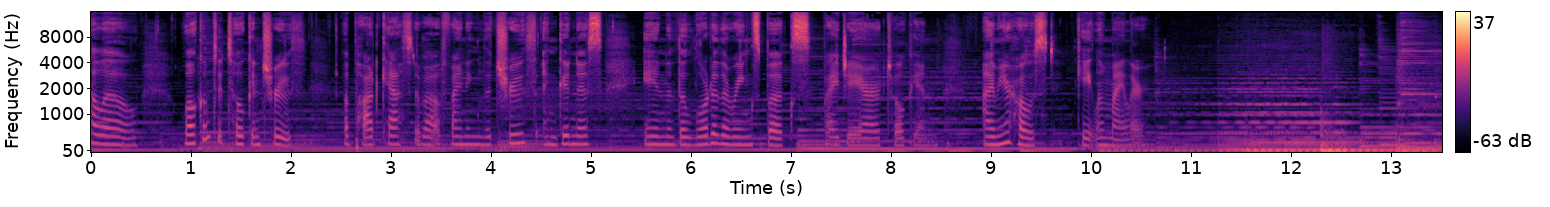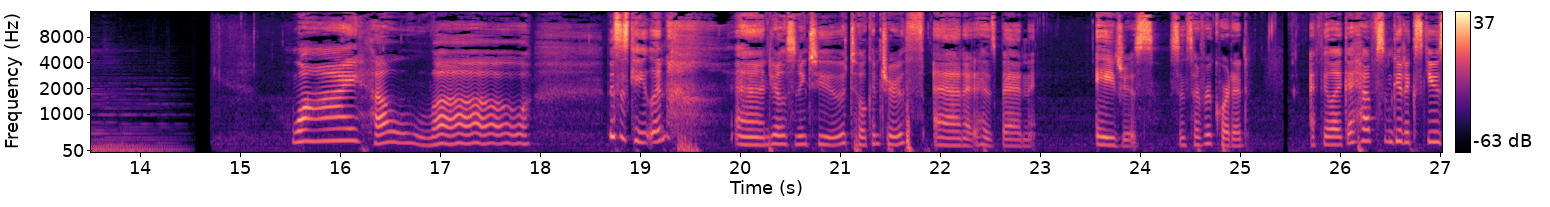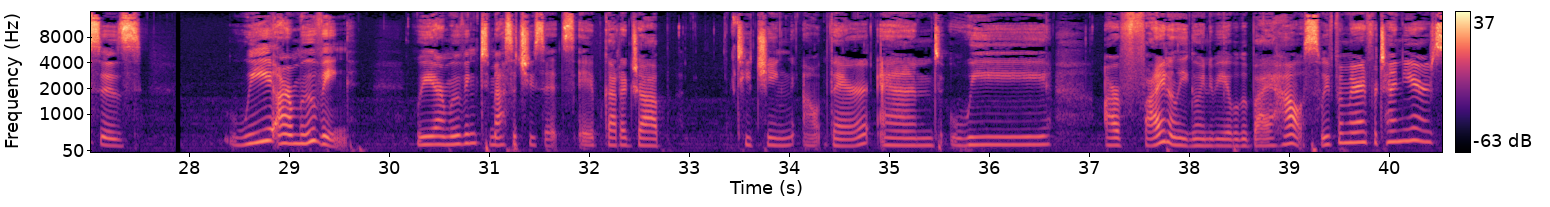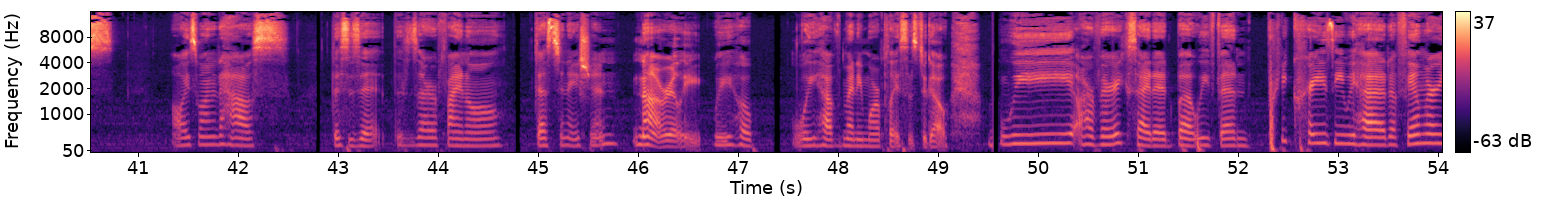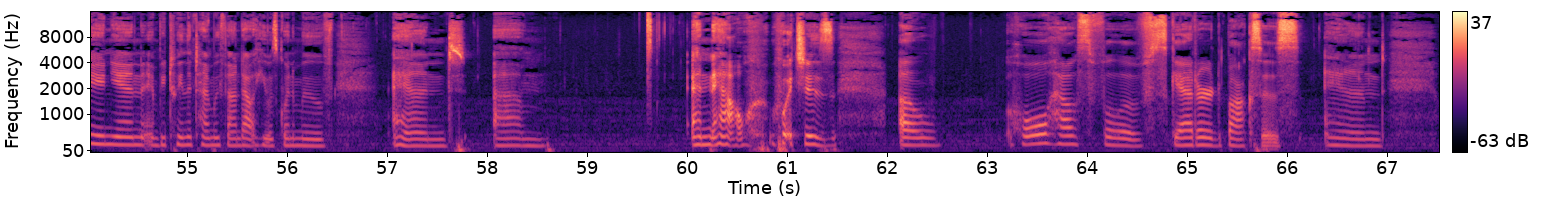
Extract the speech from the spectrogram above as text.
Hello. Welcome to Tolkien Truth, a podcast about finding the truth and goodness in the Lord of the Rings books by J.R. Tolkien. I'm your host, Caitlin Myler. Why, hello. This is Caitlin, and you're listening to Tolkien Truth, and it has been ages since I've recorded. I feel like I have some good excuses. We are moving. We are moving to Massachusetts. Abe got a job teaching out there, and we are finally going to be able to buy a house. We've been married for 10 years, always wanted a house. This is it. This is our final destination. Not really. We hope we have many more places to go. We are very excited, but we've been pretty crazy. We had a family reunion in between the time we found out he was going to move and um and now, which is a whole house full of scattered boxes and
